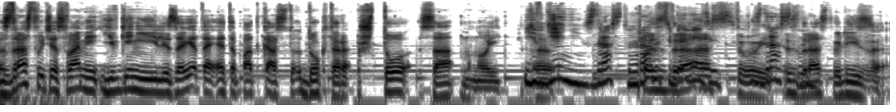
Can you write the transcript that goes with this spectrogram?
Здравствуйте, с вами Евгений и Елизавета. Это подкаст «Доктор, что со мной?». Евгений, здравствуй, рада тебя видеть. Здравствуй, здравствуй, Лиза.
